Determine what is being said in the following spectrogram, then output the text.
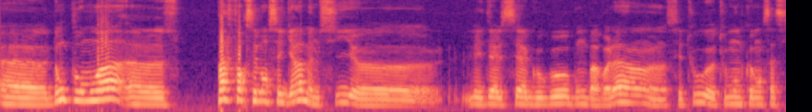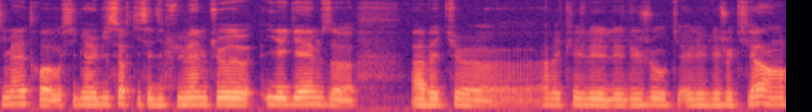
Euh, donc pour moi, euh, pas forcément Sega, même si euh, les DLC à gogo, bon bah voilà, hein, c'est tout, tout le monde commence à s'y mettre, aussi bien Ubisoft qui s'est dit lui-même que EA Games avec, avec les, jeux, les, jeux qu'il a. hein.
